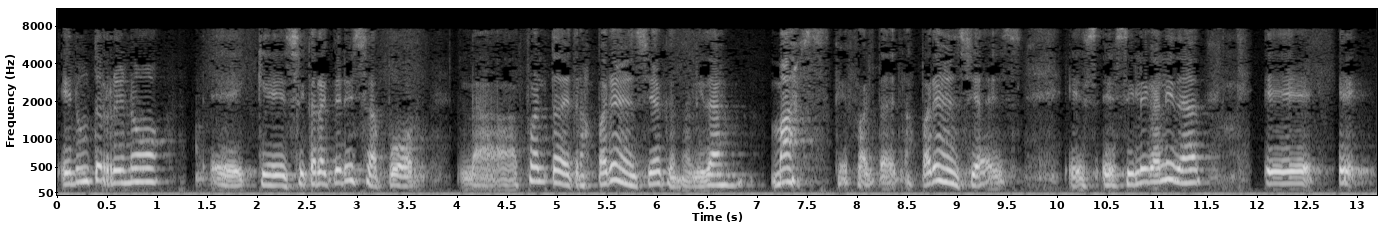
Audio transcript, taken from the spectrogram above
en un terreno eh, que se caracteriza por la falta de transparencia, que en realidad más que falta de transparencia, es, es, ilegalidad. Eh, eh,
